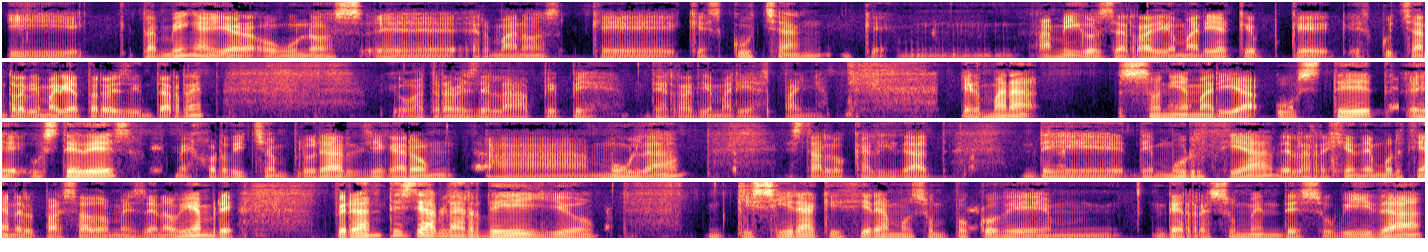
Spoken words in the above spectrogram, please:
y también hay algunos eh, hermanos que, que escuchan, que, mm, amigos de Radio María, que, que escuchan Radio María a través de Internet o a través de la app de Radio María España. Hermana Sonia María, usted, eh, ustedes, mejor dicho en plural, llegaron a Mula, esta localidad de, Murcia, de la región de Murcia, en el pasado mes de noviembre. Pero antes de hablar de ello, quisiera que hiciéramos un poco de, de resumen de su vida,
